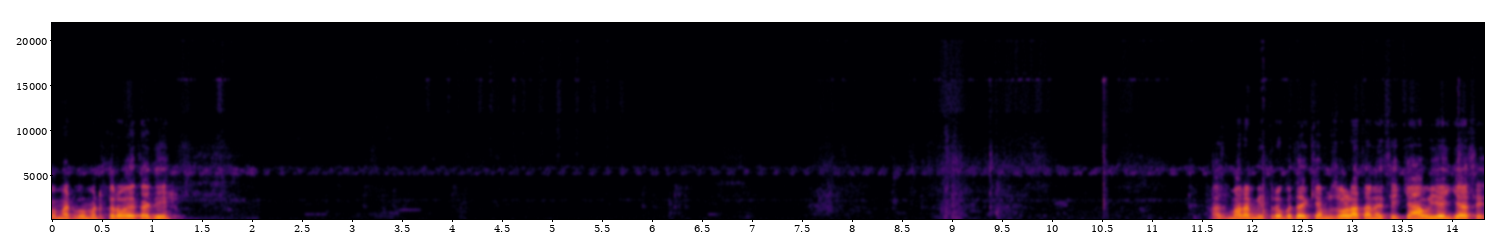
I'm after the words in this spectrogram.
કમેન્ટ બમેન્ટ કરો એકાદી. આજ મારા મિત્રો બધા કેમ જોડાતા નથી? ક્યાં વયા ગયા છે?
